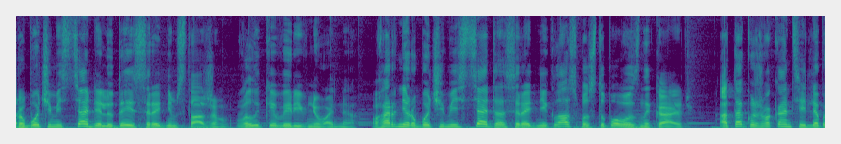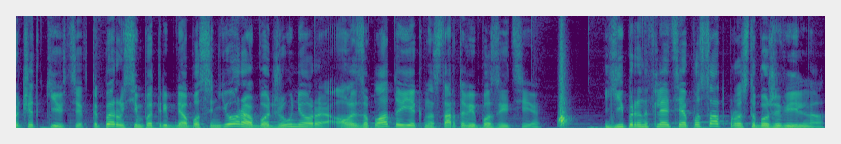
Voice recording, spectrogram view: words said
Робочі місця для людей з середнім стажем, велике вирівнювання. Гарні робочі місця та середній клас поступово зникають. А також вакансії для початківців. Тепер усім потрібні або сеньори, або джуніори, але з оплатою як на стартовій позиції. Гіперінфляція посад просто божевільна.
